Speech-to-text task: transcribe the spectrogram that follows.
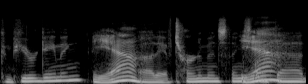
computer gaming. Yeah. Uh, they have tournaments, things Yeah. like that.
